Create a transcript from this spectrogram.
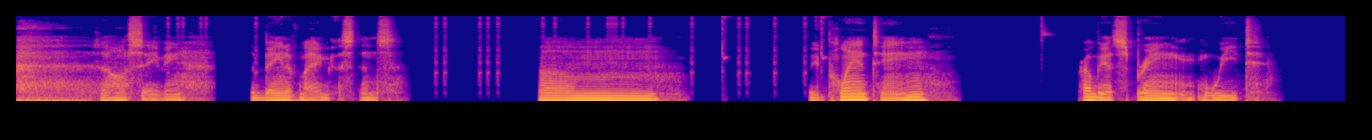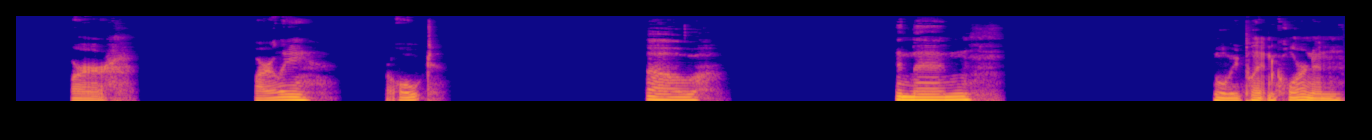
So saving the bane of my existence. Um, be planting probably a spring wheat or barley or oat. Oh, and then we'll be planting corn and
